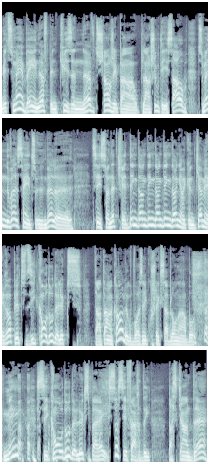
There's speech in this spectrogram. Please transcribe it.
mais tu mets un bain neuf puis une cuisine neuve, tu changes les plan- planchers ou tes sabres, tu mets une nouvelle ceinture, une nouvelle... euh, sais, sonnette qui fait ding dong ding dong ding dong avec une caméra puis là tu dis condo de luxe. T'entends encore le voisin couché avec sa blonde en bas. Mais c'est condo de luxe pareil. Ça c'est fardé parce qu'en dedans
